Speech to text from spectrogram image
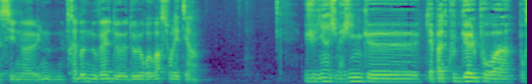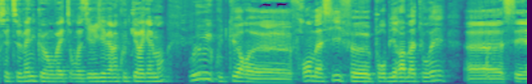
c'est une, une très bonne nouvelle de, de le revoir sur les terrains. Julien, j'imagine que qu'il n'y a pas de coup de gueule pour euh, pour cette semaine, qu'on va être, on va se diriger vers un coup de cœur également? Oui, oui, coup de cœur euh, franc massif euh, pour Birama Touré. Euh, c'est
